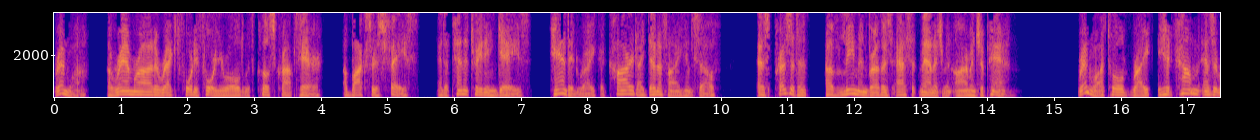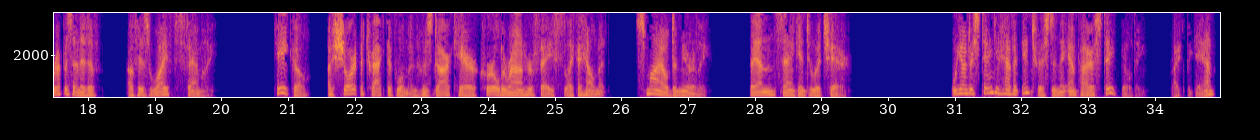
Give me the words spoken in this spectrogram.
Renoir, a ramrod erect 44-year-old with close-cropped hair, a boxer's face, and a penetrating gaze, handed Reich a card identifying himself as president of Lehman Brothers Asset Management arm in Japan. Renoir told Reich he had come as a representative of his wife's family. Keiko, a short, attractive woman whose dark hair curled around her face like a helmet, smiled demurely, then sank into a chair. We understand you have an interest in the Empire State Building, Reich began.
